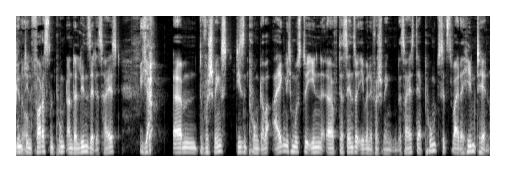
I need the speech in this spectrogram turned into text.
Genau. den vordersten Punkt an der Linse. Das heißt, Ja, ähm, du verschwenkst diesen Punkt, aber eigentlich musst du ihn äh, auf der Sensorebene verschwenken. Das heißt, der Punkt sitzt weiter hinten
